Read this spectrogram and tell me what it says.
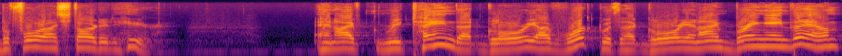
before I started here and I've retained that glory. I've worked with that glory, and I'm bringing them.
